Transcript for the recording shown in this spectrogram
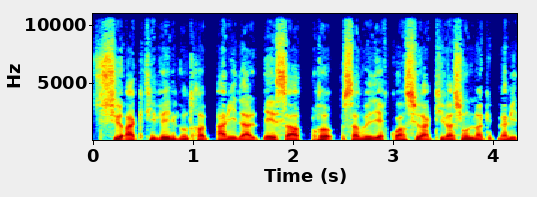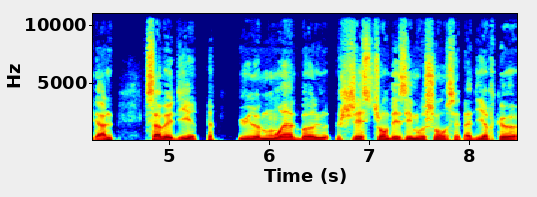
suractiver votre amygdale. Et ça, ça veut dire quoi, suractivation de l'amygdale? Ça veut dire une moins bonne gestion des émotions, c'est-à-dire que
